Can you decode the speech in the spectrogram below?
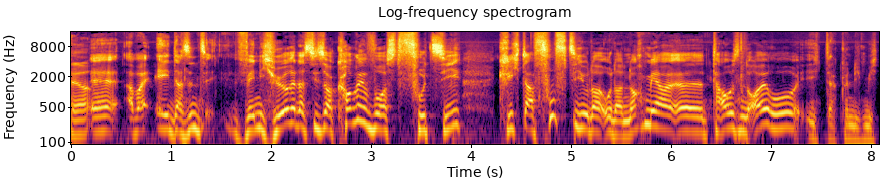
Ja, ja. Äh, aber ey, da sind, wenn ich höre, dass dieser Currywurst-Fuzzi kriegt da 50 oder, oder noch mehr äh, 1000 Euro, ich, da könnte ich mich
